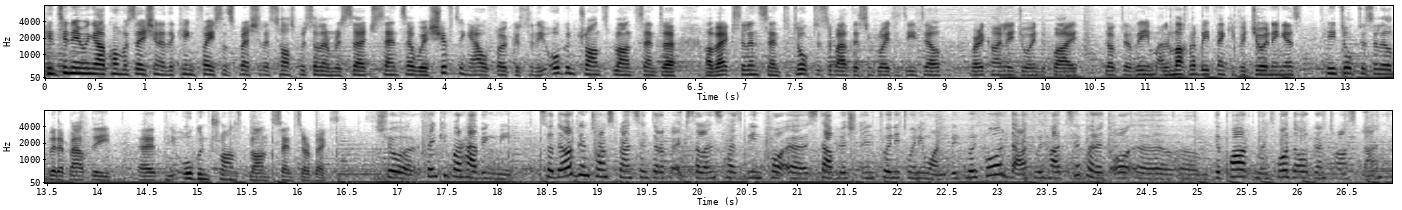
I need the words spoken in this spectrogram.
Continuing our conversation at the King Faisal Specialist Hospital and Research Centre, we're shifting our focus to the Organ Transplant Centre of Excellence. And to talk to us about this in greater detail, very kindly joined by Dr. Reem Al Maghrabi. Thank you for joining us. Can you talk to us a little bit about the, uh, the Organ Transplant Centre of Excellence? Sure, thank you for having me. So, the Organ Transplant Centre of Excellence has been for, uh, established in 2021. Before that, we had separate uh, um, departments for the organ transplant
